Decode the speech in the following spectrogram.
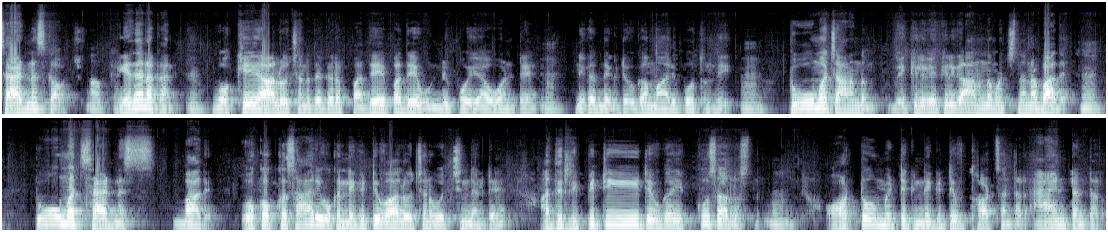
సాడ్నెస్ కావచ్చు. ఏదైనా కానీ ఒకే ఆలోచన దగ్గర పదే పదే ఉండిపోయావు అంటే నీకు అది నెగిటివ్గా మారిపోతుంది. టూ మచ్ ఆనందం వెకిలి వెకిలిగా ఆనందం వచ్చిందన్న బాధే. టూ మచ్ సాడ్నెస్ బాధే. ఒక్కొక్కసారి ఒక నెగిటివ్ ఆలోచన వచ్చిందంటే అది రిపిటేటివ్గా ఎక్కువ సార్లు వస్తుంది. ఆటోమేటిక్ నెగిటివ్ థాట్స్ అంటారు యాంట్ అంటారు.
